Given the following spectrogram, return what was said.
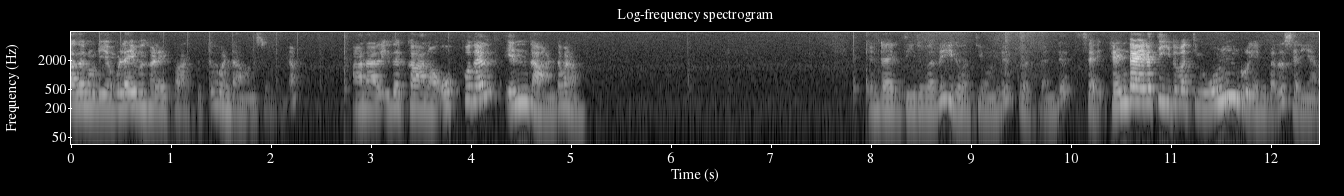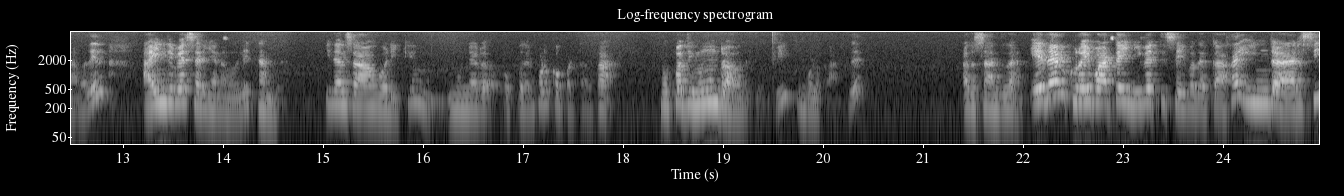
அதனுடைய விளைவுகளை பார்த்துட்டு வேண்டாம்னு சொல்லுங்க ஆனால் இதற்கான ஒப்புதல் எந்த ஆண்டு வரும்? ரெண்டாயிரத்தி இருபது இருபத்தி ஒன்று இருபத்தி ரெண்டு சரி ரெண்டாயிரத்தி இருபத்தி ஒன்று என்பது சரியான பதில். ஐந்து பேர் சரியான பதிலை தந்தது. இதன் சாகுபடிக்கு முன்னர் ஒப்புதல் கொடுக்கப்பட்டதுதான். முப்பத்தி மூன்றாவது கேள்வி உங்களுக்கானது. அது சார்ந்துதான் எதன் குறைபாட்டை நிவர்த்தி செய்வதற்காக இந்த அரிசி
